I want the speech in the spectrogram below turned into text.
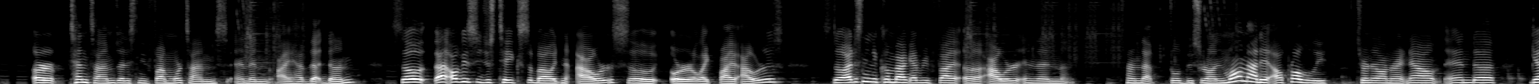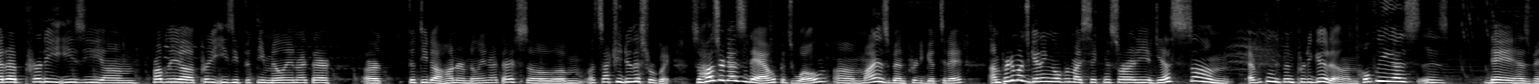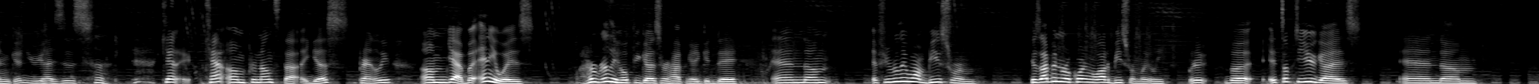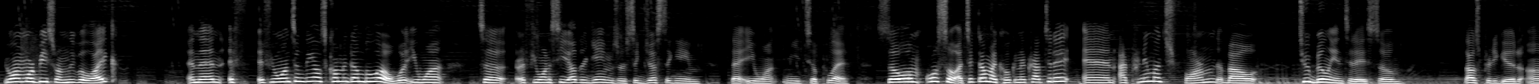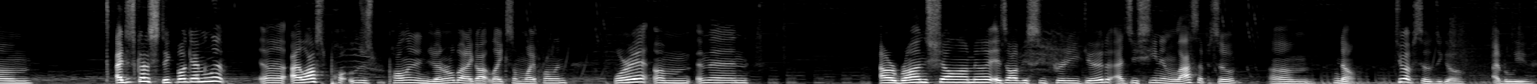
Or 10 times. I just need 5 more times. And then I have that done. So that obviously just takes about an hour. So, or like 5 hours. So I just need to come back every 5 uh, hour and then turn that field booster on. And while I'm at it, I'll probably turn it on right now and uh, get a pretty easy, um, probably a pretty easy 50 million right there, or 50 to 100 million right there. So um, let's actually do this real quick. So how's your guys' day? I hope it's well. Um, mine has been pretty good today. I'm pretty much getting over my sickness already. I guess um, everything's been pretty good. Um, hopefully you guys' day has been good. You guys is can't can't um pronounce that. I guess apparently. Um, yeah. But anyways. I really hope you guys are having a good day. And um, if you really want Bee Swarm, because I've been recording a lot of Bee Swarm lately, but it, but it's up to you guys. And um, if you want more Bee Swarm, leave a like. And then if if you want something else, comment down below what you want to, if you want to see other games or suggest a game that you want me to play. So um, also I took down my coconut crab today, and I pretty much farmed about two billion today. So that was pretty good. Um, I just got a stick bug amulet. Uh, I lost po just pollen in general, but I got like some white pollen for it. Um, and then our bronze shell amulet is obviously pretty good, as you've seen in the last episode. Um, no, two episodes ago, I believe.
